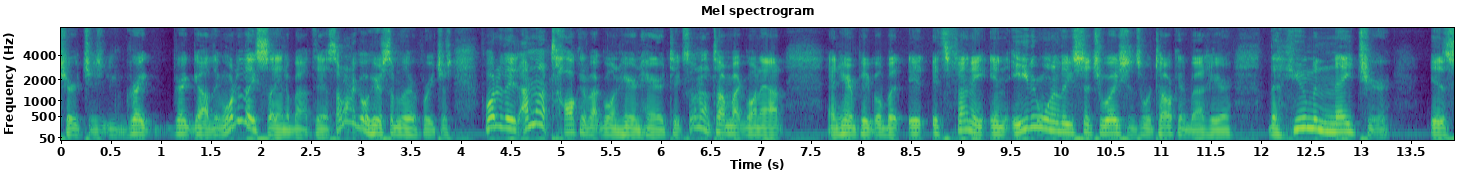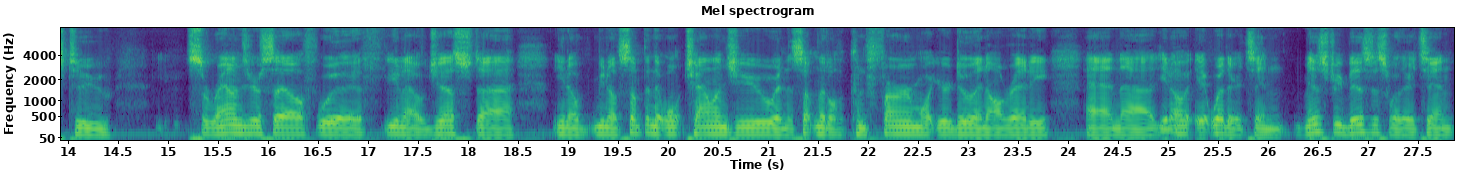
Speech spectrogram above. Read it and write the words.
churches? Great, great godly. What are they saying about this? I want to go hear some of their preachers. What are they? I'm not talking about going hearing heretics. I'm not talking about going out and hearing people. But it, it's funny in either one of these situations we're talking about here, the human nature is to surround yourself with you know just uh, you know you know something that won't challenge you and something that'll confirm what you're doing already and uh, you know it, whether it's in ministry business whether it's in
